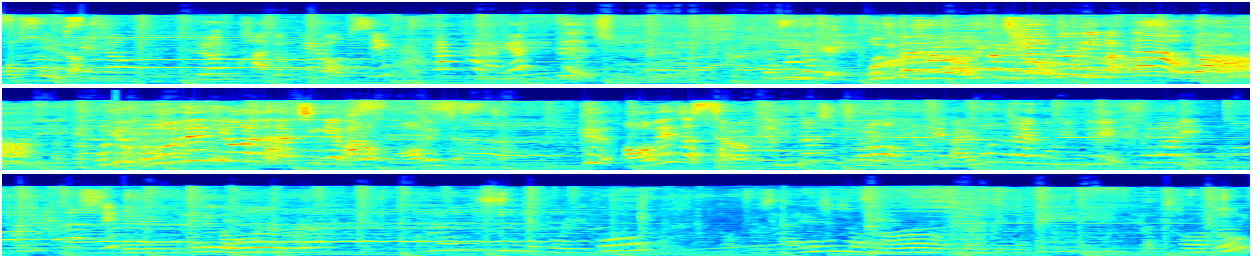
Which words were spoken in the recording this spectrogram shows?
없습니다. 그런 과정 필요 없이 딱 하나면 끝. 어, 이렇게 어디까지 들어가? 어디까지 들어가? 팬돌이니까 와. 그 모든 히어로를 다 합친 게 바로 어벤져스죠. 그 어벤져스처럼 김나 씨처럼 이렇게 말 못할 고민데 수말이 다들 하나씩? 네, 다들 너무 노력하시는 게 보이고 너무 잘 해주셔서 저도, 저도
